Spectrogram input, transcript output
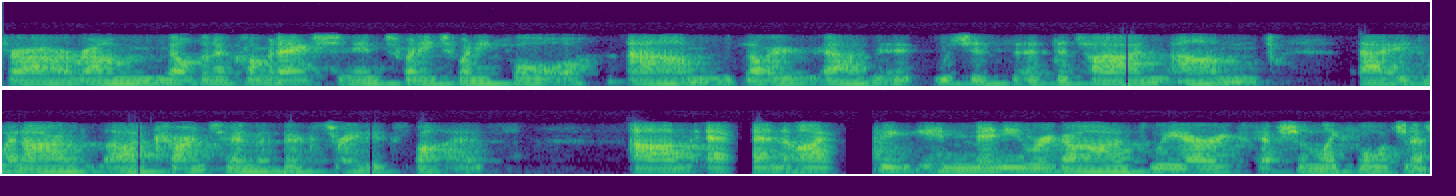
for our um, Melbourne accommodation in 2024. Um, so uh, which is at the time um, is when our, current term at Bourke Street expires. Um, and, I think in many regards we are exceptionally fortunate,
